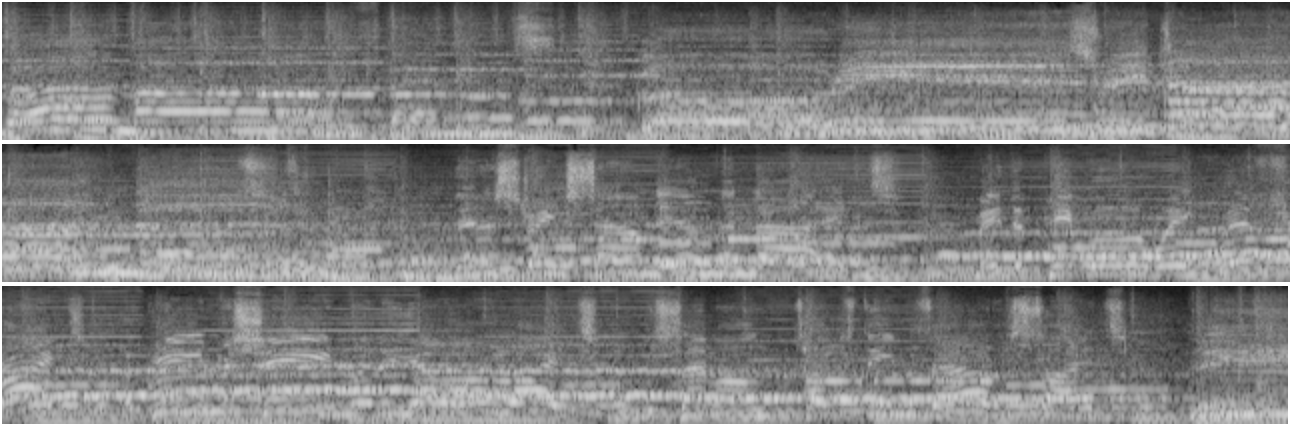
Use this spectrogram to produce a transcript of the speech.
the month ends, glory is redundant. Then a strange sound in the night made the people awake with fright. A green machine with a yellow light. The Sam on top steams out of sight, leaving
